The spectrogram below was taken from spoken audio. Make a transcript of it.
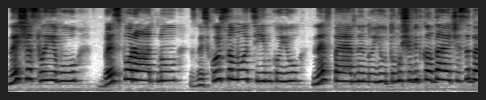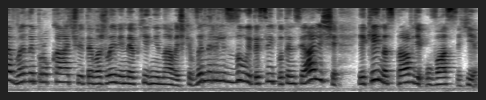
нещасливу, безпорадну, з низькою самооцінкою, невпевненою, тому що відкладаючи себе, ви не прокачуєте важливі і необхідні навички, ви не реалізуєте свій потенціаліще, який насправді у вас є.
